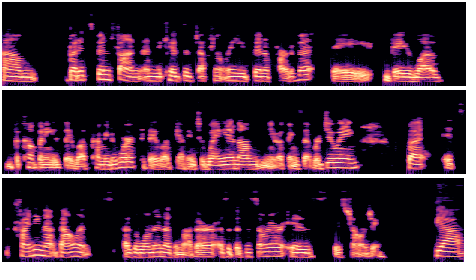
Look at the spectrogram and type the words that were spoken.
Um, but it's been fun, and the kids have definitely been a part of it. They they love the companies. They love coming to work. They love getting to weigh in on you know things that we're doing. But it's finding that balance as a woman, as a mother, as a business owner is is challenging. Yeah.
